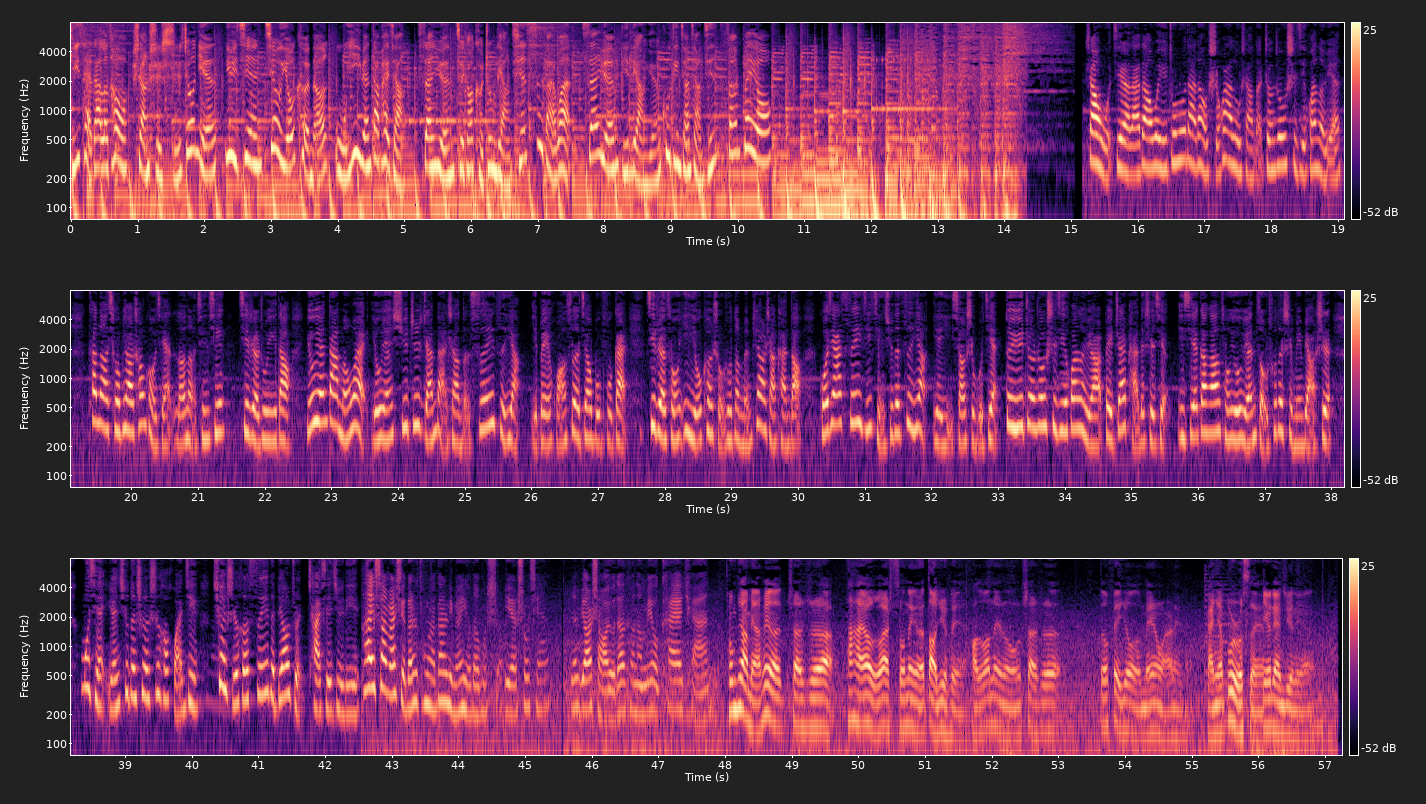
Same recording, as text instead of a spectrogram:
体彩大乐透上市十周年，遇见就有可能五亿元大派奖，三元最高可中两千四百万，三元比两元固定奖奖金翻倍哦。上午，记者来到位于中州大道石化路上的郑州世纪欢乐园，看到球票窗口前冷冷清清。记者注意到，游园大门外游园须知展板上的四 A 字样已被黄色胶布覆盖。记者从一游客手中的门票上看到，国家四 A 级景区的字样也已消失不见。对于郑州世纪欢乐园被摘牌的事情，一些刚刚从游园走出的市民表示，目前园区的设施和环境确实和四 A 的标准差些距离。它上面写的是通票，但是里面有的不是，也收钱。人比较少，有的可能没有开全。通票免费的设施，他还要额外收那个道具费。好多那种设施都废旧了，没人玩那种，感觉不如死人有点距离。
